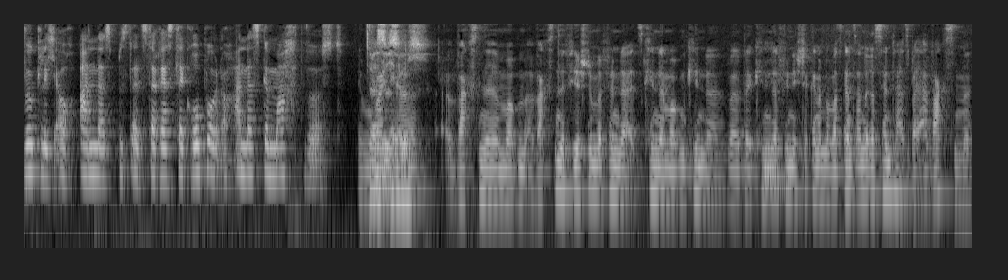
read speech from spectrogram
wirklich auch anders bist als der Rest der Gruppe und auch anders gemacht wirst. Ja, Das ist es. Erwachsene mobben Erwachsene viel schlimmer finde als Kinder mobben Kinder. Weil bei Kindern finde ich, steckt nochmal was ganz anderes hinter als bei Erwachsenen.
